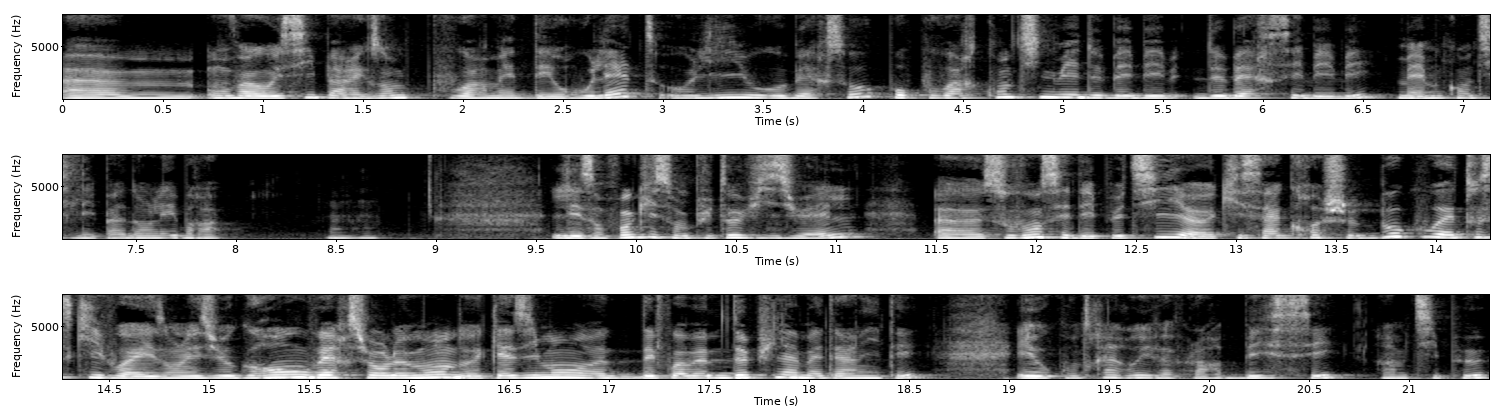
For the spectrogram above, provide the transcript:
Euh, on va aussi, par exemple, pouvoir mettre des roulettes au lit ou au berceau pour pouvoir continuer de, bébé, de bercer bébé, même quand il n'est pas dans les bras. Mhm. Les enfants qui sont plutôt visuels, euh, souvent, c'est des petits euh, qui s'accrochent beaucoup à tout ce qu'ils voient. Ils ont les yeux grands ouverts sur le monde, quasiment euh, des fois même depuis la maternité. Et au contraire, eux, il va falloir baisser un petit peu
